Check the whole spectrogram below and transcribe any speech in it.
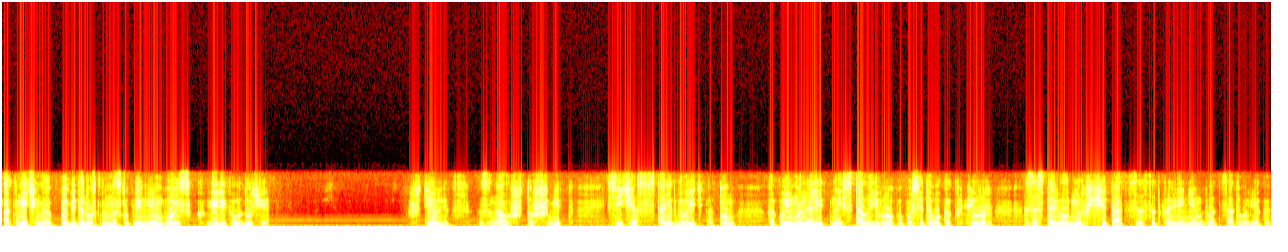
отмечено победоносным наступлением войск Великого Дуче. Штирлиц знал, что Шмидт сейчас станет говорить о том, какой монолитной стала Европа после того, как фюрер заставил мир считаться с откровением XX века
